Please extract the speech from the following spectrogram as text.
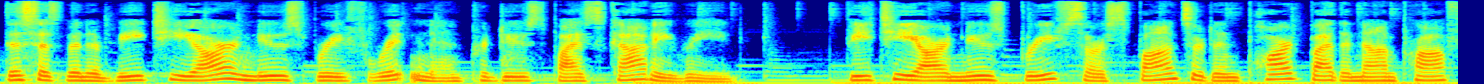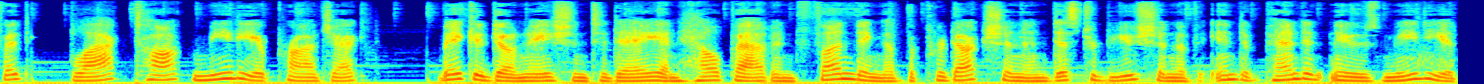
This has been a BTR News Brief written and produced by Scotty Reed. BTR News Briefs are sponsored in part by the nonprofit Black Talk Media Project Make a donation today and help out in funding of the production and distribution of independent news media.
